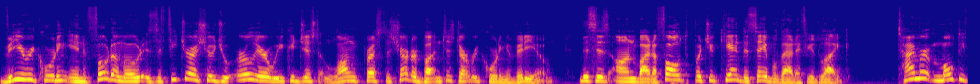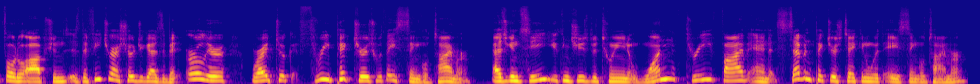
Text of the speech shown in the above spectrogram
Video recording in photo mode is the feature I showed you earlier where you could just long press the shutter button to start recording a video. This is on by default, but you can disable that if you'd like. Timer multi-photo options is the feature I showed you guys a bit earlier where I took three pictures with a single timer. As you can see, you can choose between 1, 3, 5, and 7 pictures taken with a single timer,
